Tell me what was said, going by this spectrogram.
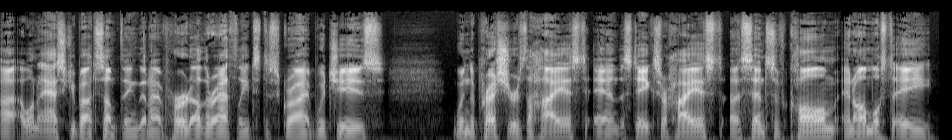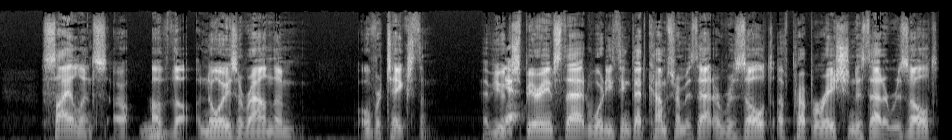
Uh, I want to ask you about something that I've heard other athletes describe, which is when the pressure is the highest and the stakes are highest, a sense of calm and almost a silence uh, mm. of the noise around them overtakes them. Have you yeah. experienced that? Where do you think that comes from? Is that a result of preparation? Is that a result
